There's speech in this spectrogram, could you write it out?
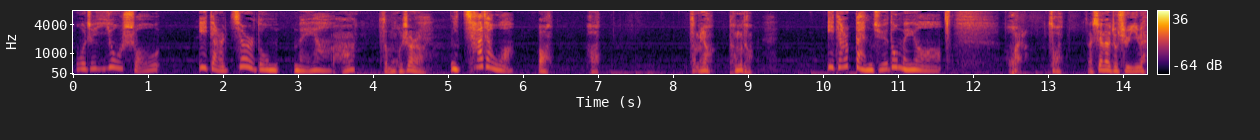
我这右手一点劲儿都没啊！啊，怎么回事啊？你掐掐我。哦，好。怎么样？疼不疼？一点感觉都没有，坏了！走，咱现在就去医院。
